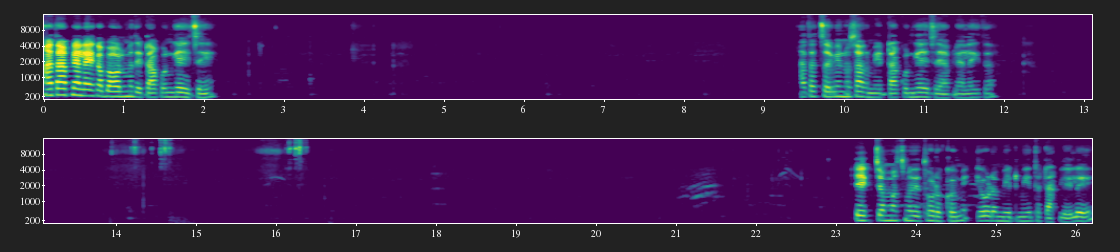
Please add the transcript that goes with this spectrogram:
आता आपल्याला एका बाउलमध्ये टाकून घ्यायचं. आहे आता चवीनुसार मीठ टाकून घ्यायचं आहे आपल्याला इथं. एक चम्मचमध्ये थोडं कमी एवढं मीठ मी इथं टाकलेलं आहे.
